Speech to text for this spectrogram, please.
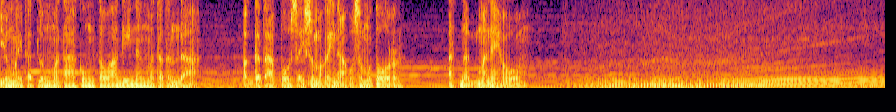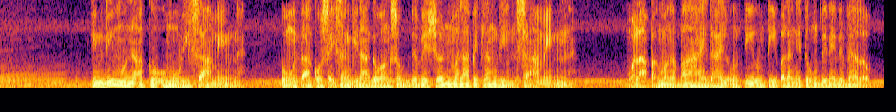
yung may tatlong mata kung tawagin ng matatanda. Pagkatapos ay sumakay na ako sa motor at nagmaneho. Hindi muna ako umuwi sa amin. Pumunta ako sa isang ginagawang subdivision malapit lang din sa amin. Wala pang mga bahay dahil unti-unti pa lang itong dinedevelop.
